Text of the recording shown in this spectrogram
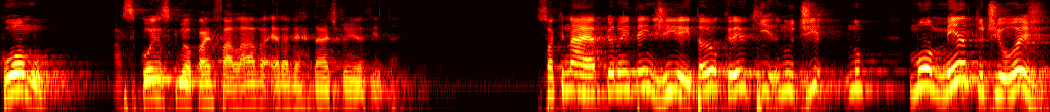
como as coisas que meu pai falava era verdade para minha vida. Só que na época eu não entendia, então eu creio que no dia, no momento de hoje,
